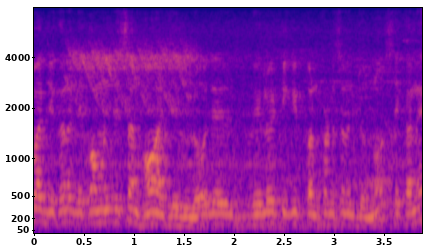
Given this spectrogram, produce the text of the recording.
বা যেখানে রেকমেন্ডেশন হয় যেগুলো যে রেলওয়ে টিকিট কনফারেন্সের জন্য সেখানে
